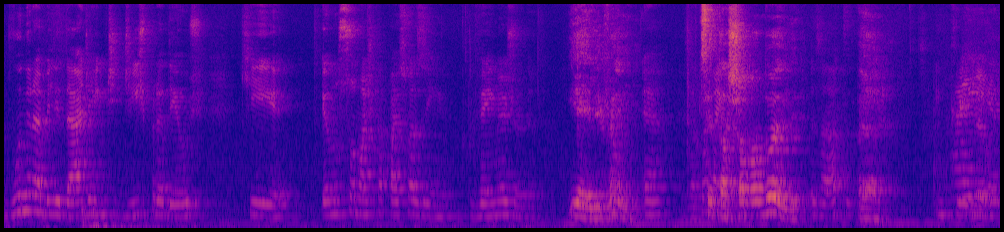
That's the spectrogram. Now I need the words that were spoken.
vulnerabilidade a gente diz para Deus que eu não sou mais capaz sozinho, vem e me ajuda. E ele vem. É, exatamente. Você está chamando ele. Exato. É. Incrível.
